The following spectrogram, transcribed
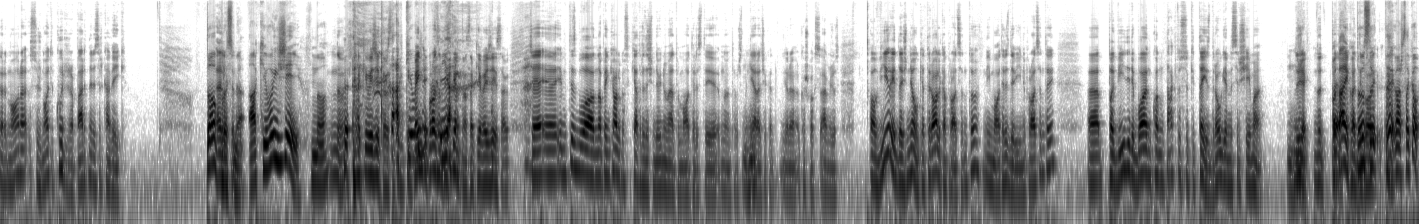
per norą sužinoti, kur yra partneris ir ką veikia. To prasme, akivaizdžiai. Nu. Nu, akivaizdžiai, tarsi. Tik Akivaizdžiai. 5 procentai Jo. skirtumas, akivaizdžiai savo. Čia e, imtis buvo nuo 15 iki 49 metų moteris, tai, nu, tarsi, Mhm. nėra čia, kad yra kažkoks amžius. O vyrai dažniau 14 procentų, nei moteris 9 procentai, e, pavydį ribojant kontaktus su kitais, draugėmis ir šeima. Mhm. Nu, žiūrėk, nu, pataiko, Tu tipo, sa- Taip, aš sakau,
